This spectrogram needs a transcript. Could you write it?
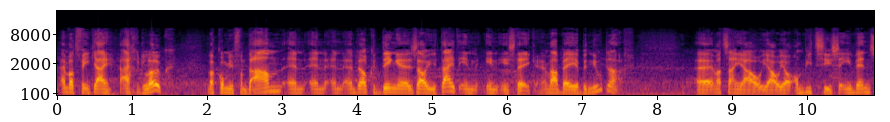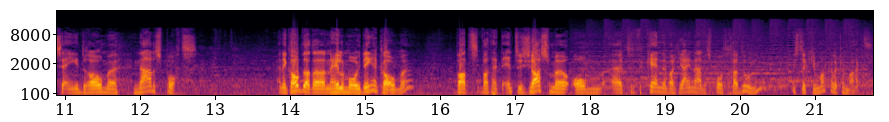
En wat vind jij eigenlijk leuk? Waar kom je vandaan? En, en, en, en welke dingen zou je tijd in, in, insteken? En waar ben je benieuwd naar? Uh, en wat zijn jouw, jouw ambities en je wensen en je dromen na de sport? En ik hoop dat er dan hele mooie dingen komen wat, wat het enthousiasme om uh, te verkennen wat jij na de sport gaat doen, een stukje makkelijker maakt.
